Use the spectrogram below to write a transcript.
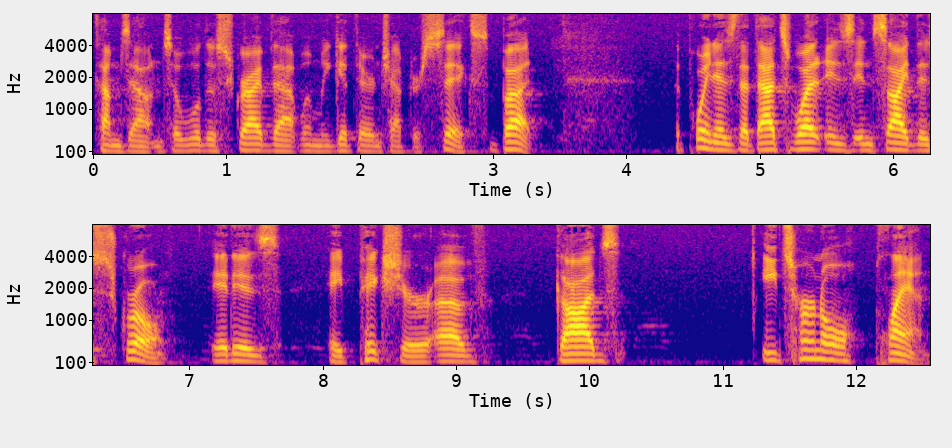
comes out. And so, we'll describe that when we get there in chapter 6. But the point is that that's what is inside this scroll. It is a picture of God's eternal plan.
